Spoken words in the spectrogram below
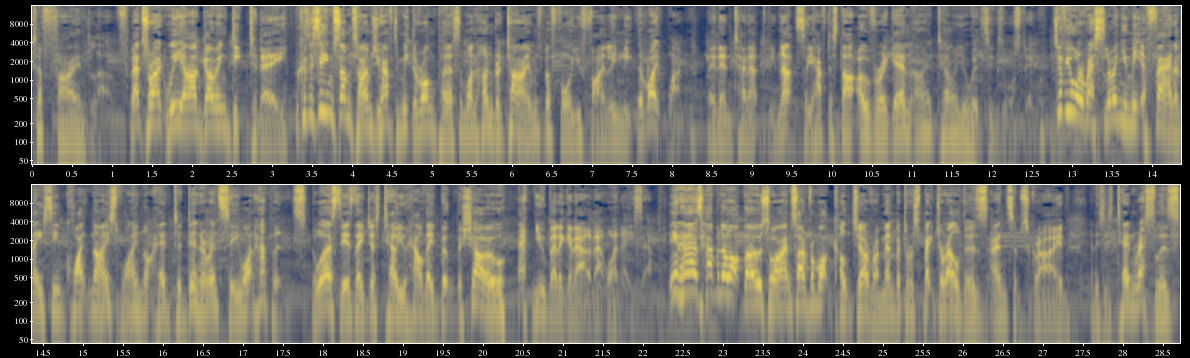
to find love. That's right, we are going deep today. Because it seems sometimes you have to meet the wrong person 100 times before you finally meet the right one. They then turn out to be nuts, so you have to start over again. I tell you, it's exhausting. So if you're a wrestler and you meet a fan and they seem quite nice, why not head to dinner and see what happens? The worst is they just tell you how they booked the show, and you better get out of that one ASAP. It has happened a lot though, so I'm Simon from What Culture. Remember to respect your elders and subscribe. And this is 10 wrestlers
